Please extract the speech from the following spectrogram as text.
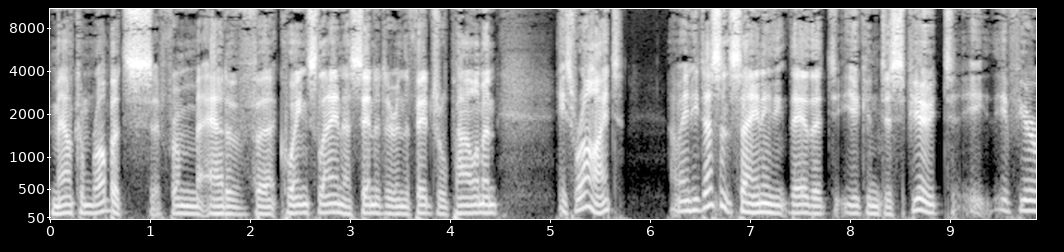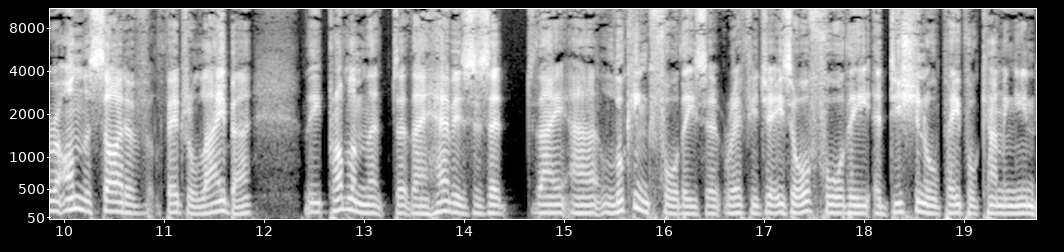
Malcolm Roberts from out of uh, Queensland, a senator in the federal parliament, is right. I mean, he doesn't say anything there that you can dispute. If you're on the side of federal Labor, the problem that uh, they have is, is that they are looking for these uh, refugees or for the additional people coming in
